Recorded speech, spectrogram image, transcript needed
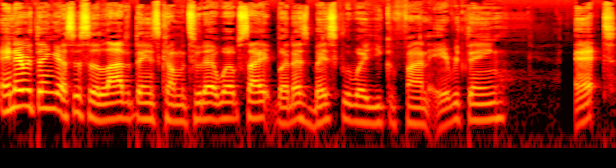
and everything else. There's a lot of things coming to that website, but that's basically where you can find everything at.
